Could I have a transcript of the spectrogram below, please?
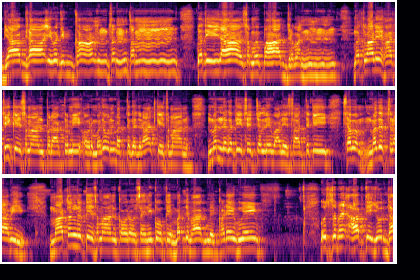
व्याघ्रा इव जिघांसंतम तदीया समुपाद्रवन। मतवाले हाथी के समान पराक्रमी और मदोन्मत्त गजराज के समान मंद गति से चलने वाले सात्यकी, सब मदश्रावी मातंग के समान कौरव सैनिकों के मध्य भाग में खड़े हुए उस समय आपके योद्धा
